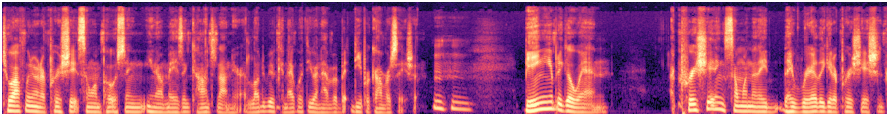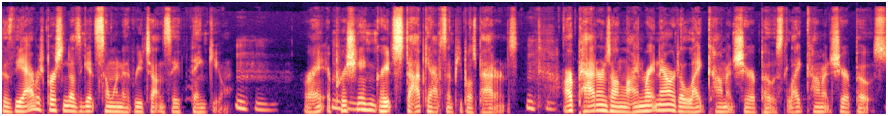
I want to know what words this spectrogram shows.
Too often we don't appreciate someone posting, you know, amazing content on here. I'd love to be able to connect with you and have a bit deeper conversation hmm being able to go in, appreciating someone that they, they rarely get appreciation because the average person doesn't get someone to reach out and say thank you, hmm right? Appreciating creates stopgaps in people's patterns. hmm Our patterns online right now are to like, comment, share, post, like, comment, share, post.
